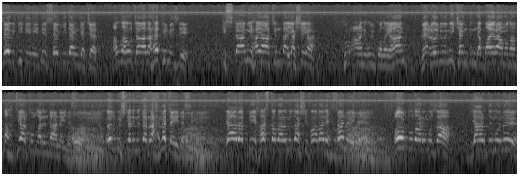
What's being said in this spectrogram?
sevgi dinidir, sevgiden geçer. Allahu Teala hepimizi İslami hayatında yaşayan, Kur'an'ı uygulayan ve ölümü kendinde bayram olan bahtiyar kullarından eylesin. Ölmüşlerimize rahmet eylesin. Ya Rabbi hastalarımıza şifalar ihsan eyle. Ordularımıza yardımını,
